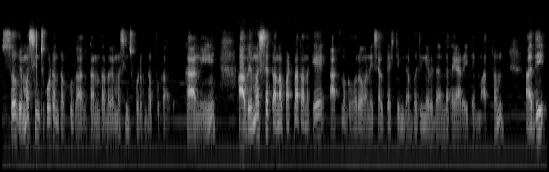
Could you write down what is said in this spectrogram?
సో విమర్శించుకోవడం తప్పు కాదు. తను తను విమర్శించుకోవడం తప్పు కాదు. కానీ ఆ విమర్శ తన పట్ల తనకే ఆత్మగౌరవం అనే సెల్ఫ్ ఎస్టీమ్ దెబ్బతినే విధంగా తయారైతే మాత్రం అది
